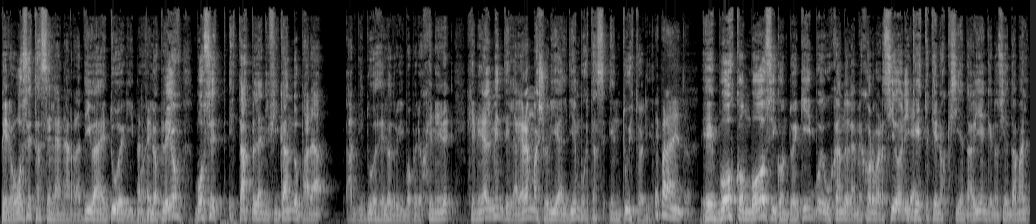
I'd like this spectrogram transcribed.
Pero vos estás en la narrativa de tu equipo. Perfecto. En los playoffs vos est- estás planificando para actitudes del otro equipo. Pero gener- generalmente la gran mayoría del tiempo estás en tu historia. Es para adentro. Es vos con vos y con tu equipo y buscando la mejor versión y Bien. que esto que nos sienta bien, que nos sienta mal.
